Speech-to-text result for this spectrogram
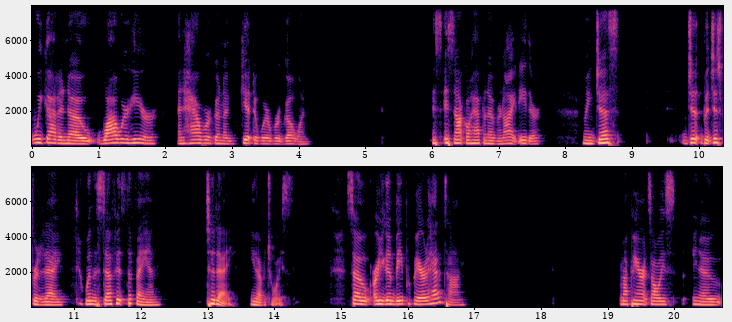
We got to know why we're here and how we're going to get to where we're going. It's it's not going to happen overnight either. I mean, just just but just for today, when the stuff hits the fan, today you have a choice. So, are you going to be prepared ahead of time? My parents always, you know,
